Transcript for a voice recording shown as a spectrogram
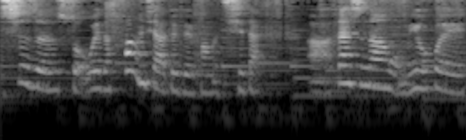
试着所谓的放下对对方的期待，啊，但是呢，我们又会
